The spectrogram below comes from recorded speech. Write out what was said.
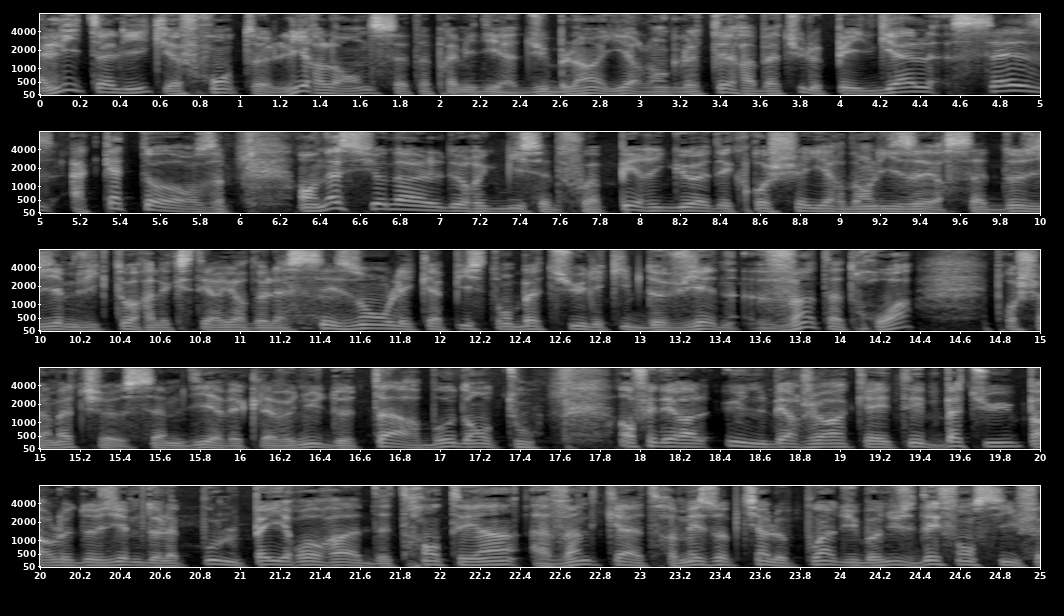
L'Italie qui affronte l'Irlande cet après-midi à Dublin. Hier, l'Angleterre a battu le Pays de Galles 16 à 14. En national de rugby cette fois, Périgueux a décroché hier dans l'Isère sa deuxième victoire à l'extérieur de la saison. Les capistes ont battu l'équipe de Vienne 20 à 3. Prochain match samedi avec la venue de Tarbes dans tout. En fédéral 1, Bergerac a été battu par le deuxième de la poule Peyrorade 31 à 24, mais obtient le point du bonus défensif.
